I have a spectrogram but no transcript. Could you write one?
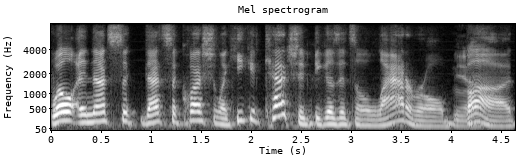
Well, and that's the that's the question. Like he could catch it because it's a lateral, Yeah. but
